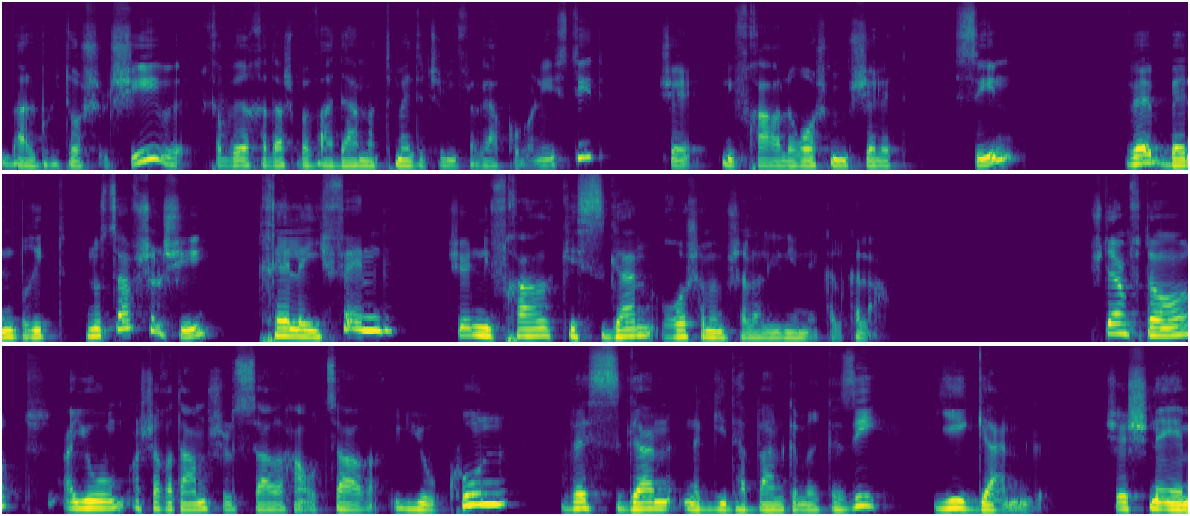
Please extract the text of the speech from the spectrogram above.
בעל בריתו של שי וחבר חדש בוועדה המתמדת של המפלגה הקומוניסטית, שנבחר לראש ממשלת סין, ובן ברית נוסף של שי, חה ליפנג, שנבחר כסגן ראש הממשלה לענייני כלכלה. שתי הפתעות היו השארתם של שר האוצר ליו קון וסגן נגיד הבנק המרכזי יי גאנג, ששניהם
